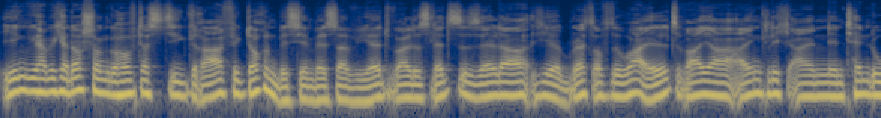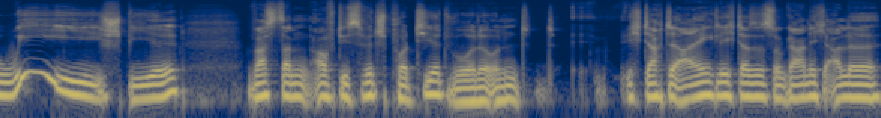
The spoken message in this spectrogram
irgendwie habe ich ja doch schon gehofft, dass die Grafik doch ein bisschen besser wird, weil das letzte Zelda hier Breath of the Wild war ja eigentlich ein Nintendo Wii-Spiel, was dann auf die Switch portiert wurde und ich dachte eigentlich, dass es so gar nicht alle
